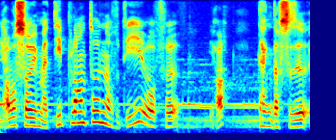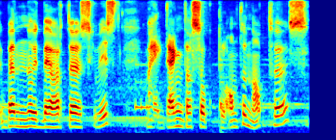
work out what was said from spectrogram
ja, wat zou je met die plant doen of die? Of, eh, ja, denk dat ze, ik ben nooit bij haar thuis geweest, maar ik denk dat ze ook planten had thuis.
